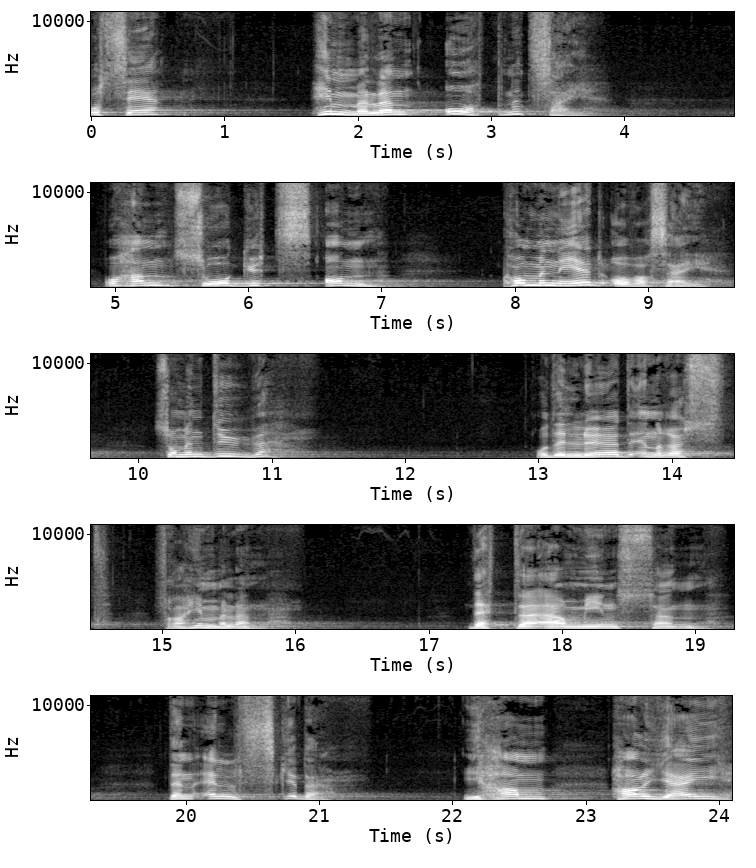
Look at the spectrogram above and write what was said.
Og se, himmelen åpnet seg, og han så Guds ånd komme ned over seg som en due. Og det lød en røst fra himmelen. Dette er min sønn, den elskede. I ham har jeg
